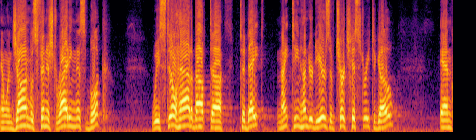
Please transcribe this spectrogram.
And when John was finished writing this book, We still had about, uh, to date, 1900 years of church history to go. And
